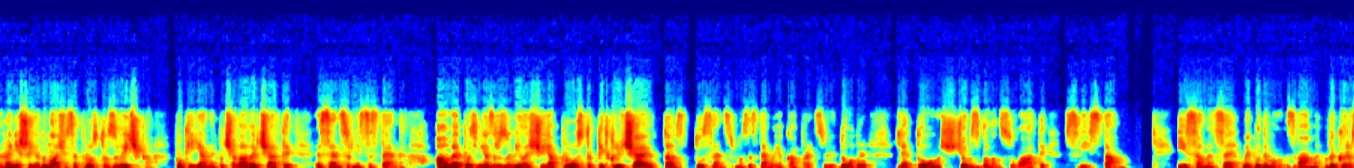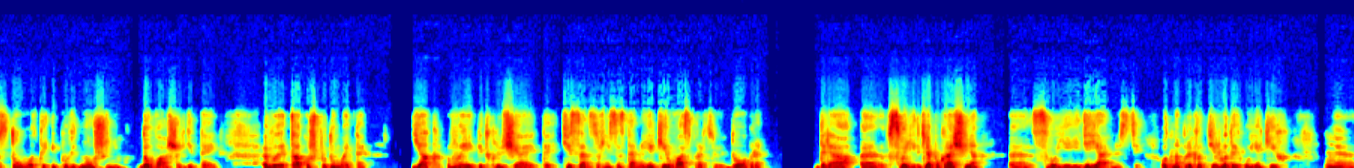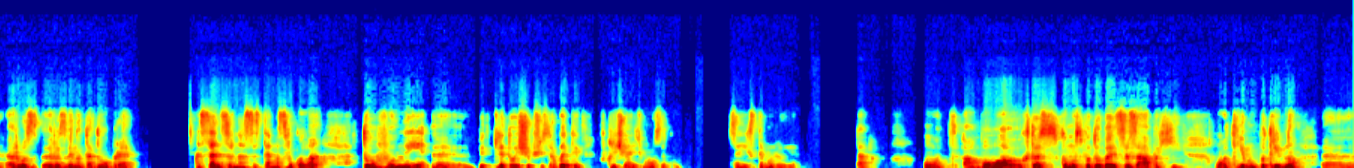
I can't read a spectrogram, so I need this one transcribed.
Раніше я думала, що це просто звичка, поки я не почала вивчати сенсорні системи. Але потім я зрозуміла, що я просто підключаю та, ту сенсорну систему, яка працює добре, для того, щоб збалансувати свій стан. І саме це ми будемо з вами використовувати і по відношенню до ваших дітей. Ви також подумайте, як ви підключаєте ті сенсорні системи, які у вас працюють добре, для, е, свої, для покращення своєї діяльності. От, наприклад, ті люди, у яких роз, розвинута добре сенсорна система звукова, то вони е, для того, щоб щось робити, включають музику. Це їх стимулює. Так? От, або хтось комусь подобаються запахи, от йому потрібно, е,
